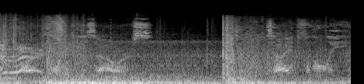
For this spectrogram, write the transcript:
Hardpoint is ours. Tied for the lead.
